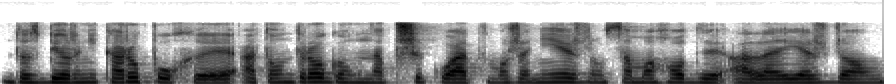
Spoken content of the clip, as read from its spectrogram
do zbiornika ropuchy, a tą drogą na przykład może nie jeżdżą samochody, ale jeżdżą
